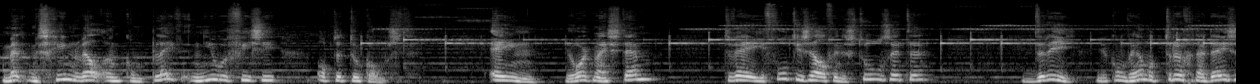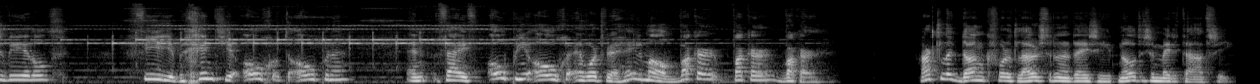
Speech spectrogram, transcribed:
met misschien wel een compleet nieuwe visie op de toekomst. 1. Je hoort mijn stem. 2. Je voelt jezelf in de stoel zitten. 3. Je komt helemaal terug naar deze wereld. 4. Je begint je ogen te openen. En 5. Open je ogen en word weer helemaal wakker, wakker, wakker. Hartelijk dank voor het luisteren naar deze hypnotische meditatie.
